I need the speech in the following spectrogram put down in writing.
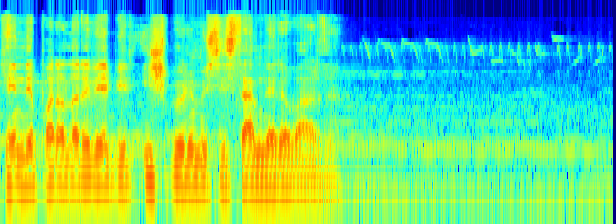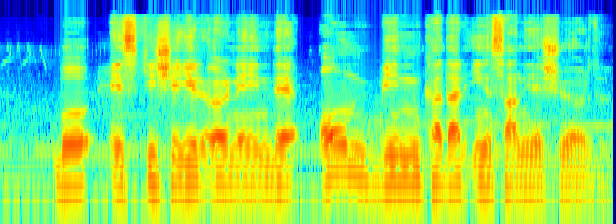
Kendi paraları ve bir iş bölümü sistemleri vardı. Bu eski şehir örneğinde 10 bin kadar insan yaşıyordu.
